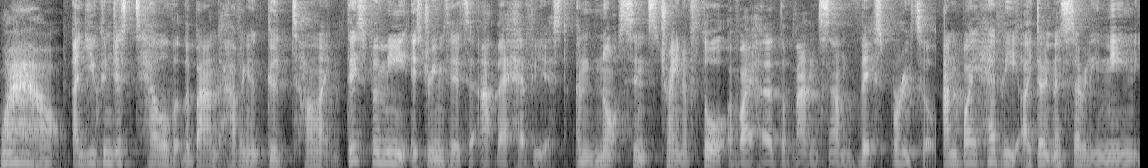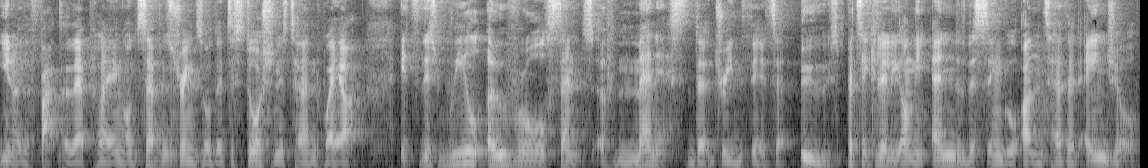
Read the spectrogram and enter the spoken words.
Wow. and you can just tell that the band are having a good time. This for me is Dream Theater at their heaviest, and not since Train of Thought have I heard the band sound this brutal. And by heavy, I don't necessarily mean, you know, the fact that they're playing on seven strings or the distortion is turned way up. It's this real overall sense of menace that Dream Theater ooze, particularly on the end of the single Untethered Angel.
